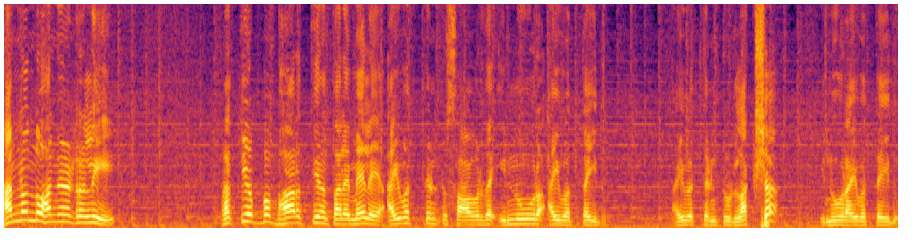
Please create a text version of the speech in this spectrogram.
ಹನ್ನೊಂದು, ಹನ್ನೆರಡರಲ್ಲಿ ಪ್ರತಿಯೊಬ್ಬ ಭಾರತೀಯನ ತಲೆ ಮೇಲೆ ಐವತ್ತೆಂಟು ಸಾವಿರದ ಇನ್ನೂರ ಐವತ್ತೈದು. ಐವತ್ತೆಂಟು ಲಕ್ಷ ಇನ್ನೂರ ಐವತ್ತೈದು.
